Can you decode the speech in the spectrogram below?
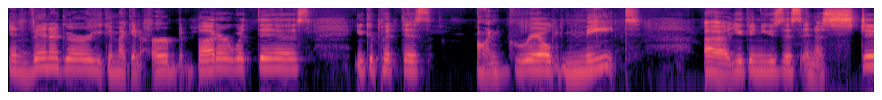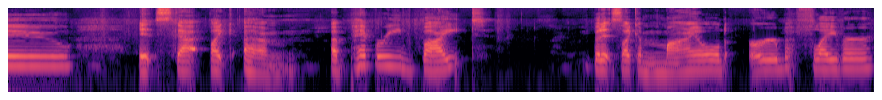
in vinegar. You can make an herb butter with this. You could put this on grilled meat. Uh, you can use this in a stew. It's got like um a peppery bite but it's like a mild herb flavor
